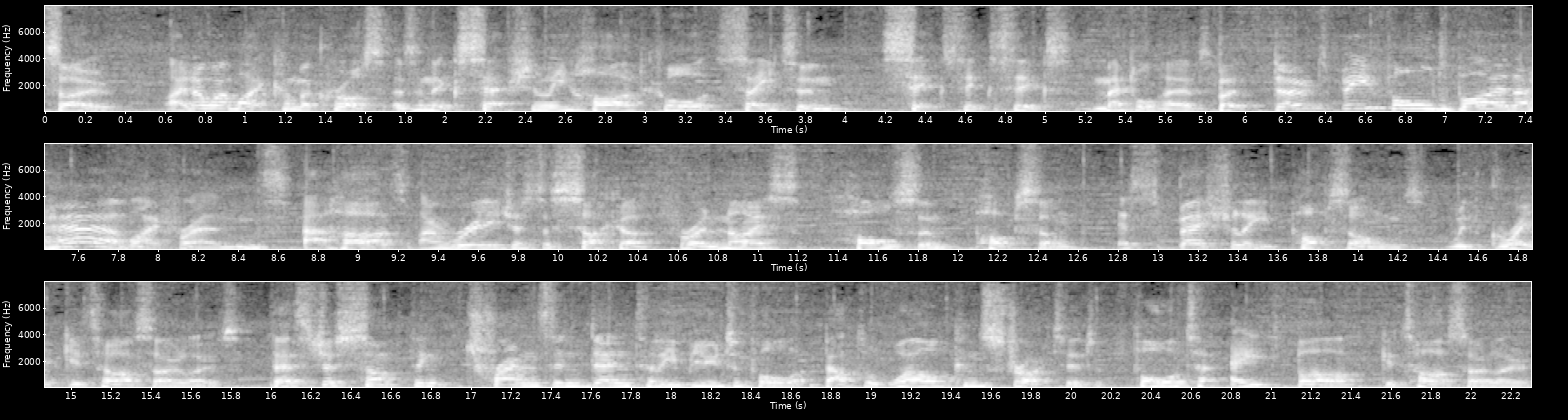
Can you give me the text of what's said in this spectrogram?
So, I know I might come across as an exceptionally hardcore Satan 666 metalhead, but don't be fooled by the hair, my friends. At heart, I'm really just a sucker for a nice, wholesome pop song, especially pop songs with great guitar solos. There's just something transcendentally beautiful about a well constructed 4 to 8 bar guitar solo.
